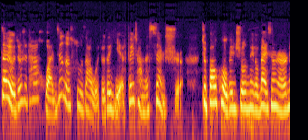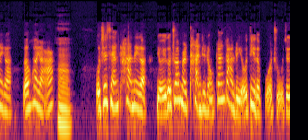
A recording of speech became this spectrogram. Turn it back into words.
再有就是他环境的塑造，我觉得也非常的现实，就包括我跟你说那个外星人那个文化园儿，嗯。我之前看那个有一个专门探这种尴尬旅游地的博主，就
